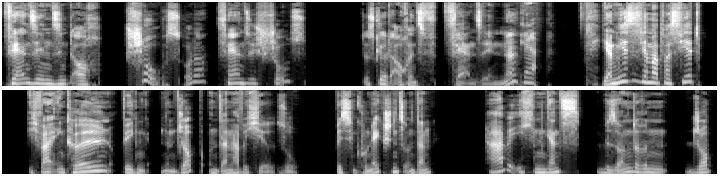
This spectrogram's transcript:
Fernsehen sind auch Shows, oder? Fernsehshows? Das gehört auch ins Fernsehen, ne? Ja. Ja, mir ist es ja mal passiert, ich war in Köln wegen einem Job und dann habe ich hier so ein bisschen Connections und dann habe ich einen ganz besonderen Job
